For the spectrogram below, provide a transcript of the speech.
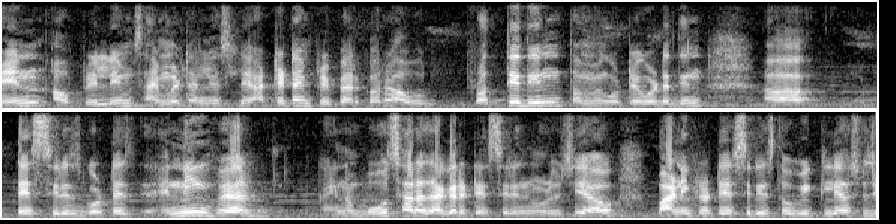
मेन आउ प्रिम simultaneously at a time prepare कर आउ प्रतिदिन तुम गोटे गोटे दिन टेस्ट सीरीज गोटे एनी हेयर कहीं बहुत सारा जगह टेस्ट सीरीज मिलूँ आउ बाणिक टेस्ट सीरीज तो विकली आसूस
